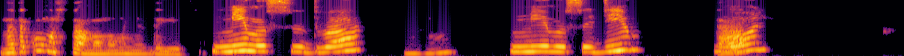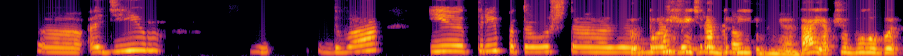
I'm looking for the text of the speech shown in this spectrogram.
на такому ж самому, мені здається. минус 2, Угу. минус 1, Так. 0, 1, 2 И 3, потому что э, Тому может що быть равно. дорівнює. Да? Якщо було б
